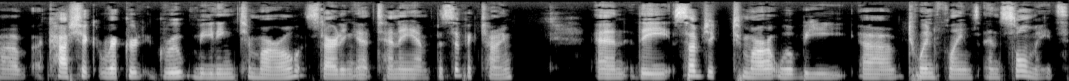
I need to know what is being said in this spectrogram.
uh, Akashic Record Group meeting tomorrow, starting at 10 a.m. Pacific time. And the subject tomorrow will be uh, twin flames and soulmates.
